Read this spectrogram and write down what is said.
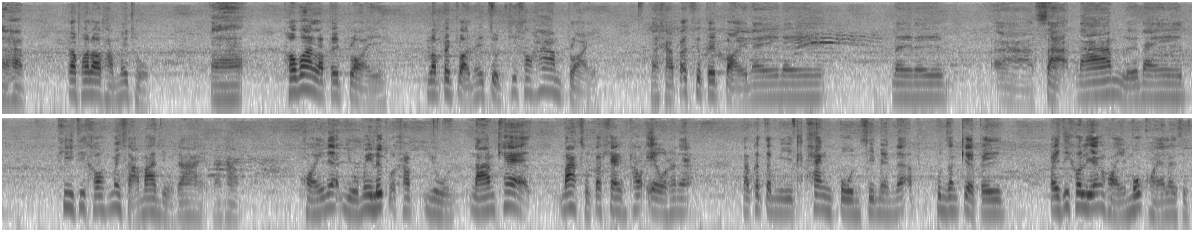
นะครับ ก็เพราะเราทำไม่ถูกนะฮะเพราะว่าเราไปปล่อยเราไปปล่อยในจุดที่เขาห้ามปล่อยนะครับ ก็คือไปปล่อยในในในในอ่าสระน้ำหรือในที่ที่เขาไม่สามารถอยู่ได้นะครับ หอยเนี่ยอยู่ไม่ลึกหรอกครับอยู่น้ำแค่มากสุดก็แค่เท่าเอวเท่านี้แล้วก็จะมีแท่งปูนซีเมนต์นะคุณสังเกตไปไปที่เขาเลี้ยงหอยมุกหอยอะไรสิเ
